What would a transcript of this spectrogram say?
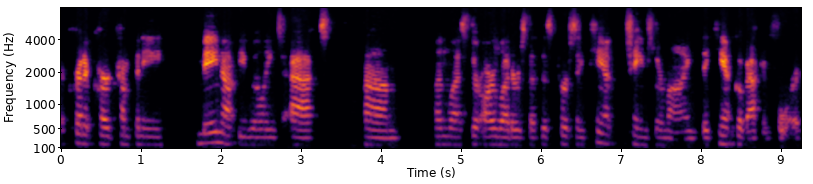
a credit card company may not be willing to act um, unless there are letters that this person can't change their mind. They can't go back and forth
